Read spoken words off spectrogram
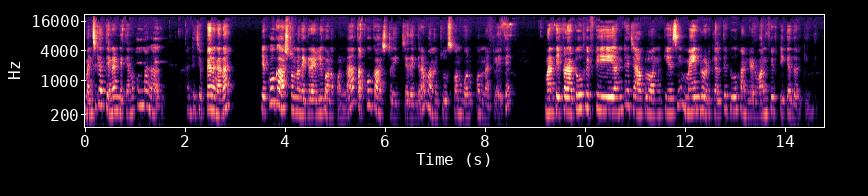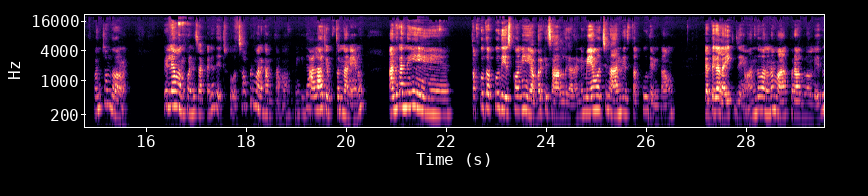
మంచిగా తినండి. తినకుండా కాదు. అంటే చెప్పాను కదా ఎక్కువ కాస్ట్ ఉన్న దగ్గర వెళ్ళి కొనకుండా తక్కువ కాస్ట్ ఇచ్చే దగ్గర మనం చూసుకొని కొనుక్కున్నట్లయితే మనకి ఇక్కడ టూ ఫిఫ్టీ అంటే చేపలు వన్ కేజీ మెయిన్ రోడ్కి వెళ్తే టూ హండ్రెడ్ వన్ ఫిఫ్టీకే దొరికింది. కొంచెం దూరమే. వెళ్ళామనుకోండి చక్కగా తెచ్చుకోవచ్చు. అప్పుడు మనకు అంత అమౌంట్ మిగిలింది ఇది అలా చెప్తున్నా నేను. అందుకని తక్కువ తక్కువ తీసుకొని ఎవరికి చాలదు కదండి. మేము వచ్చి నాన్ వెజ్ తక్కువ తింటాం పెద్దగా లైక్ చేయం. అందువలన మాకు ప్రాబ్లం లేదు.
